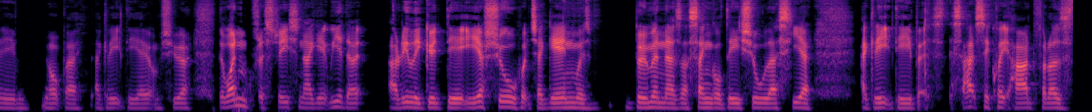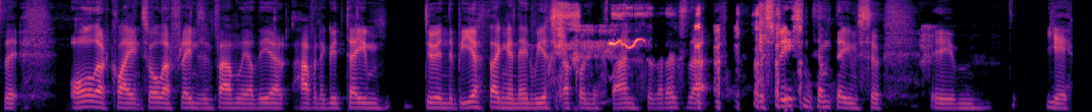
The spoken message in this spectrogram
um, not a, a great day out, I'm sure. The one frustration I get, we had a, a really good day Ayr show, which again was booming as a single day show this year. A great day, but it's, it's actually quite hard for us that all our clients, all our friends and family are there having a good time doing the beer thing, and then we're stuck on the stand. So there is that frustration sometimes. So, um, yeah,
